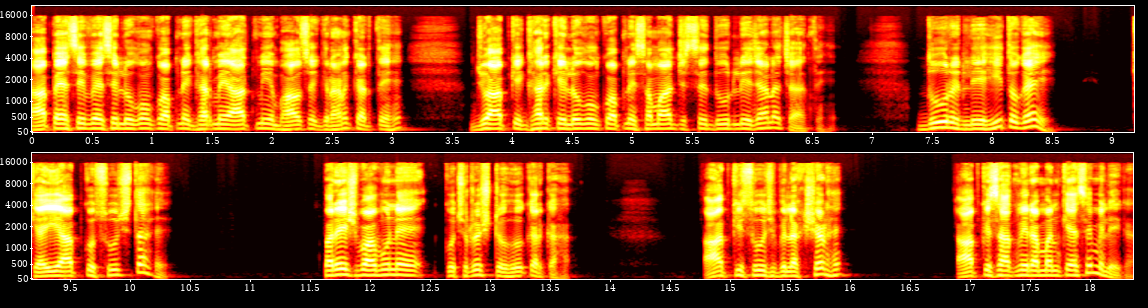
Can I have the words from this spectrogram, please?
आप ऐसे वैसे लोगों को अपने घर में आत्मीय भाव से ग्रहण करते हैं, जो आपके घर के लोगों को अपने समाज से दूर ले जाना चाहते हैं। दूर ले ही तो गए। क्या ये आपको सूझता है? परेश बाबू ने कुछ रुष्ट होकर कहा, आपकी सूझ विलक्षण है। आपके साथ मेरा मन कैसे मिलेगा?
